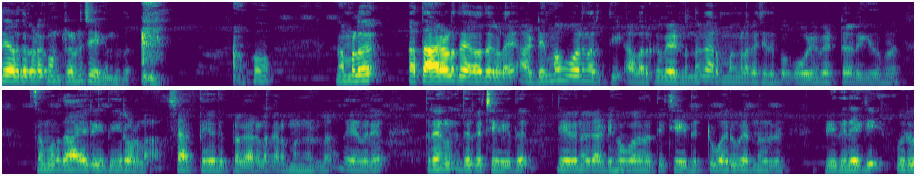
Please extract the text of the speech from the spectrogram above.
ദേവതകളെ കൊണ്ടിട്ടാണ് ചെയ്യുന്നത്. അപ്പോൾ നമ്മൾ ആ താഴെയുള്ള ദേവതകളെ അടിമ പോലെ നിർത്തി അവർക്ക് വേണ്ടുന്ന കർമ്മങ്ങളൊക്കെ ചെയ്ത്. ഇപ്പോൾ കോഴി വെട്ട് അല്ലെങ്കിൽ നമ്മൾ സമ്പ്രദായ രീതിയിലുള്ള ശാക്തേയ പ്രകാരമുള്ള കർമ്മങ്ങളിൽ ദേവന് ഇത്രയും ഇതൊക്കെ ചെയ്ത് ദേവനൊരു അടിമ പോലെ നിർത്തി ചെയ്തിട്ട് വരൂ എന്നൊരു രീതിയിലേക്ക് ഒരു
